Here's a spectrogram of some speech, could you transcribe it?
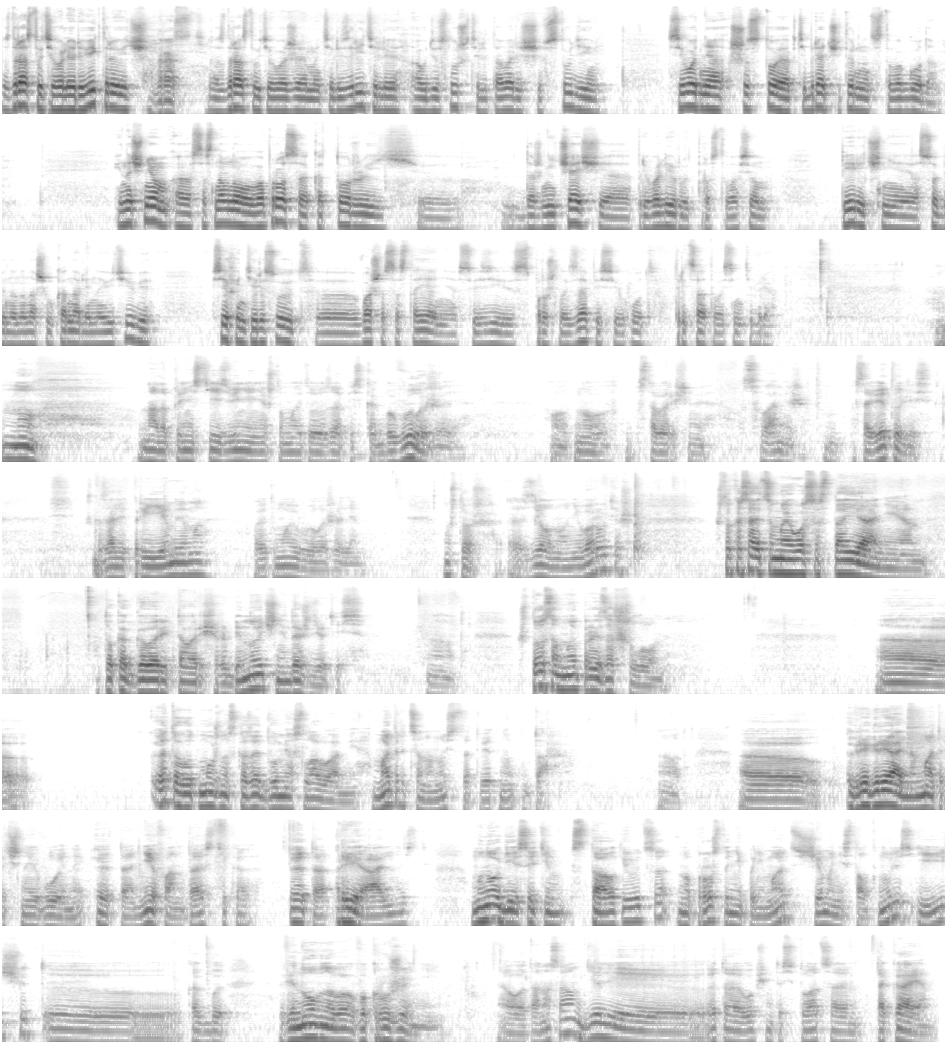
Здравствуйте, Валерий Викторович. Здравствуйте. Здравствуйте, уважаемые телезрители, аудиослушатели, товарищи в студии. Сегодня 6 октября 2014 года. И начнем э, с основного вопроса, который э, даже не чаще, а превалирует просто во всем перечне, особенно на нашем канале на YouTube. Всех интересует э, ваше состояние в связи с прошлой записью от 30 сентября. Ну, надо принести извинения, что мы эту запись как бы выложили. Вот, но с товарищами, с вами же посоветовались, сказали приемлемо, поэтому и выложили. Ну что ж, сделанного не воротишь. Что касается моего состояния, то, как говорит товарищ Рабинович, не дождетесь. Вот. Что со мной произошло? Э, это вот можно сказать двумя словами. Матрица наносит ответный удар. Вот. Э, эгрегориально-матричные войны – это не фантастика, это реальность. Многие с этим сталкиваются, но просто не понимают, с чем они столкнулись и ищут э, как бы виновного в окружении. Вот. А на самом деле это, в общем-то, ситуация такая,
